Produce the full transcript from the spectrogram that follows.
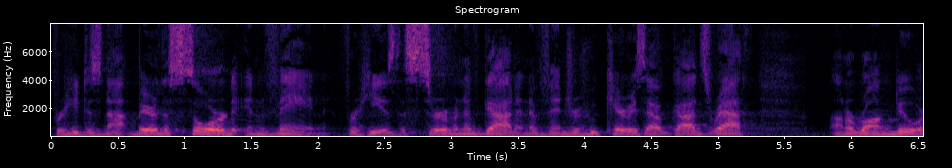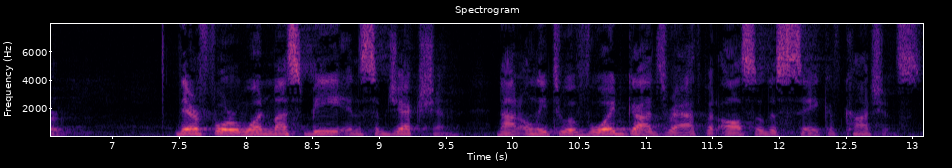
for he does not bear the sword in vain, for he is the servant of God, an avenger who carries out God's wrath on a wrongdoer. Therefore, one must be in subjection, not only to avoid God's wrath, but also the sake of conscience.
